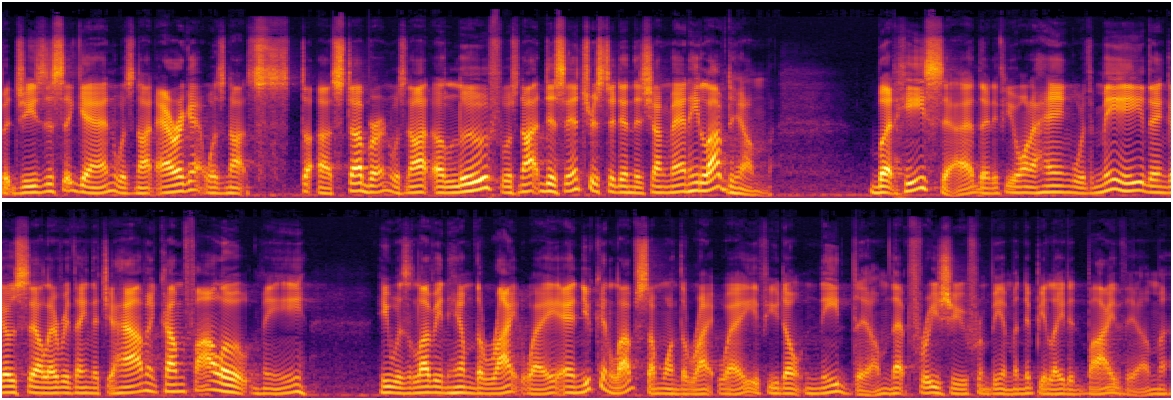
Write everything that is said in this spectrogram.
but Jesus, again, was not arrogant, was not st- uh, stubborn, was not aloof, was not disinterested in this young man. He loved him. But he said that if you want to hang with me, then go sell everything that you have and come follow me. He was loving him the right way, and you can love someone the right way if you don't need them. That frees you from being manipulated by them.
